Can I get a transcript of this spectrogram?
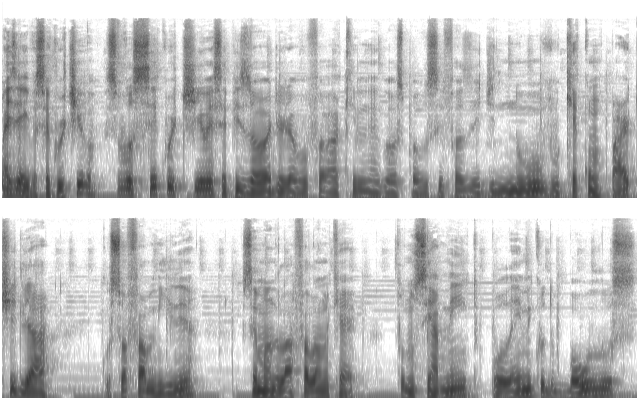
Mas e aí, você curtiu? Se você curtiu esse episódio, eu já vou falar aquele negócio para você fazer de novo, que é compartilhar com sua família. Você manda lá falando que é pronunciamento polêmico do Boulos,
